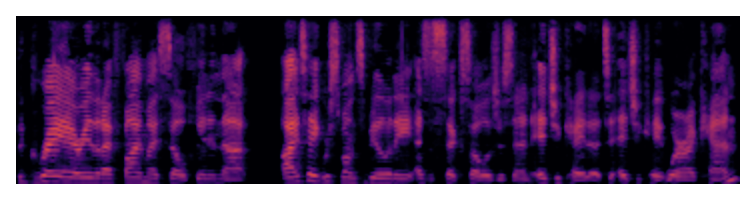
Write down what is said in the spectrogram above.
the gray area that I find myself in in that I take responsibility as a sexologist and an educator to educate where I can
